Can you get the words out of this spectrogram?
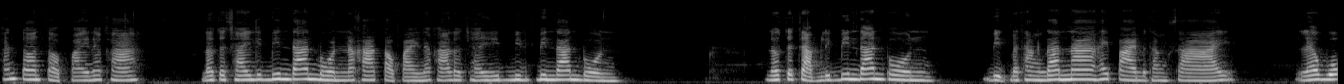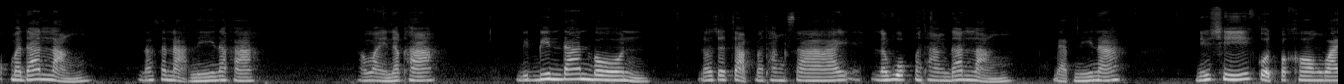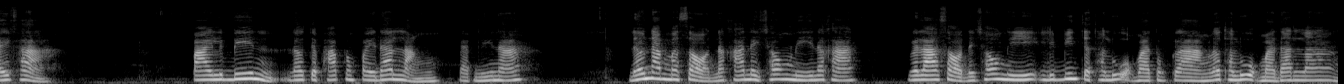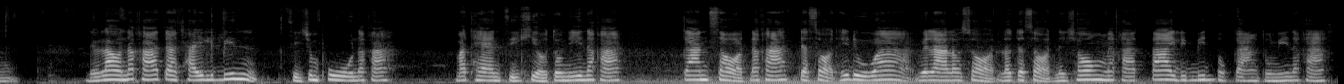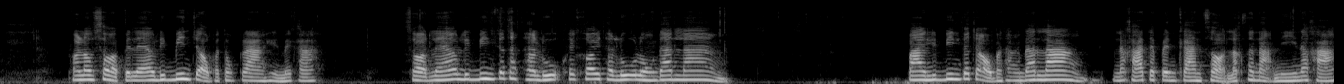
ขั้นตอนต่อไปนะคะ เราจะใช้ริบบิ้นด้านบนนะคะ ต่อไปนะคะ เราใช้ริบบิ้นด้านบน เราจะจับริบบิ้นด้านบน บิดมาทางด้านหน้าให้ปลายมาทางซ้าย แล้ววกมาด้านหลัง ลักษณะนี้นะคะ เอาใหม่นะคะริบบิ้นด้านบน เราจะจับมาทางซ้าย แล้ววกมาทางด้านหลัง แบบนี้นะ นิ้วชี้กดประคองไว้ค่ะ ลายริบบิ้นเราจะพับลงไปด้านหลังแบบนี้นะ แล้วนำมาสอดนะคะในช่องนี้นะคะ เวลาสอดในช่องนี้ริบบิ้นจะทะลุออกมาตรงกลาง แล้วทะลุออกมาด้านล่าง เดี๋ยวเรานะคะจะใช้ริบบิ้นสีชมพูนะคะ มาแทนสีเขียวตัวนี้นะคะ การสอดนะคะจะสอดให้ดูว่าเวลาเราสอดเราจะสอดในช่องนะคะ ใต้ริบบิ้นตรงกลางตรงนี้นะคะ พอเราสอดไปแล้วริบบิ้นจะออกมาตรงกลางเห็นไหมคะ สอดแล้วริบบิ้นก็จะทะลุค่อย ๆ ทะลุลงด้านล่าง ปลายริบบิ้นก็จะออกมาทางด้านล่างนะคะ จะเป็นการสอดลักษณะนี้นะคะ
